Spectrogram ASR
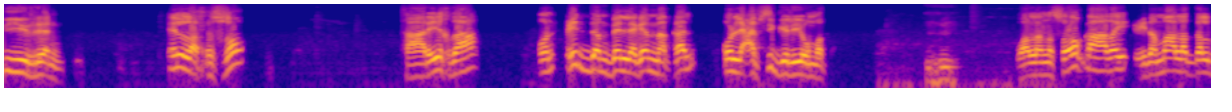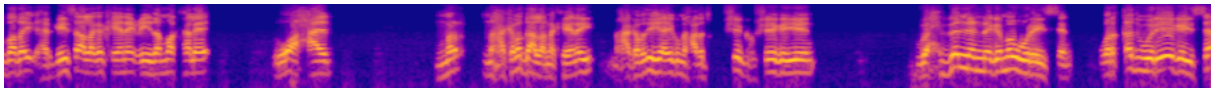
dhiiran in la xuso taariikhda oon cid dambe laga maqal oo la cabsi geliyo ummadda waa lana soo qaaday ciidamaa la dalbaday hargeysaa laga keenay ciidamo kale waxaa mar maxakamaddaa lana keenay maxakamadihii ayagu maxabad sheega ku sheegayeen waxba lanagama waraysan warqad wareegaysa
